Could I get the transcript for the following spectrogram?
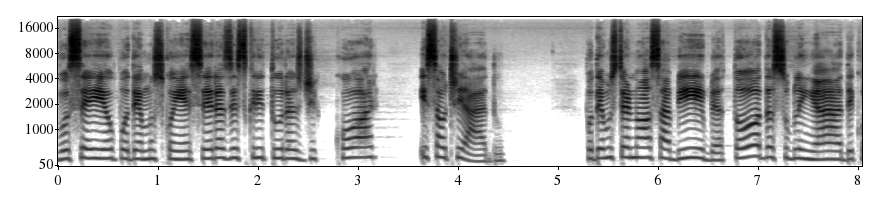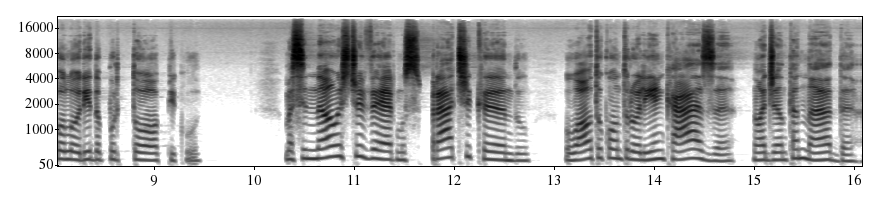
Você e eu podemos conhecer as Escrituras de cor e salteado. Podemos ter nossa Bíblia toda sublinhada e colorida por tópico. Mas se não estivermos praticando o autocontrole em casa, não adianta nada.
